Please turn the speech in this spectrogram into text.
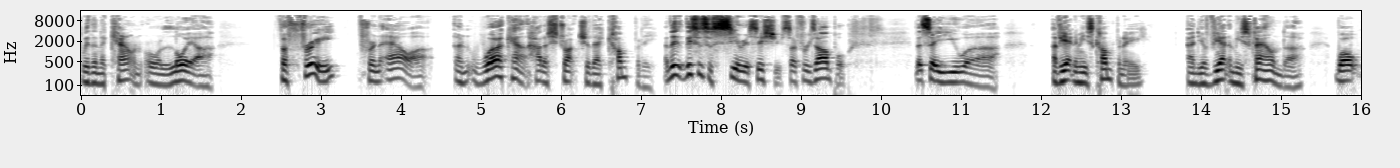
with an accountant or a lawyer for free for an hour and work out how to structure their company. And this is a serious issue. So, for example, let's say you were a Vietnamese company and your Vietnamese founder, well,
